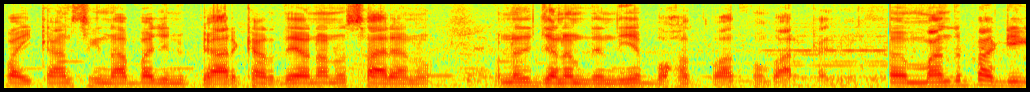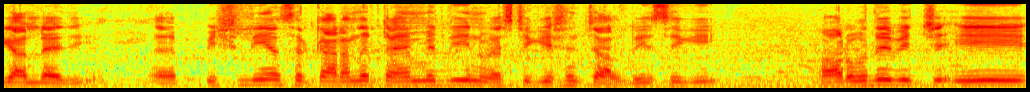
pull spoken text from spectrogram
ਭਾਈ ਕਾਨ ਸਿੰਘ ਨਾਭਾ ਜੀ ਨੂੰ ਪਿਆਰ ਕਰਦੇ ਆ, ਉਹਨਾਂ ਨੂੰ ਸਾਰਿਆਂ ਨੂੰ ਉਹਨਾਂ ਦੇ ਜਨਮ ਦਿਨ ਦੀਆਂ ਬਹੁਤ-ਬਹੁਤ ਮੁਬਾਰਕਾਂ ਜੀ। ਮੰਦਭਾਗੀ ਗੱਲ ਹੈ ਜੀ। ਪਿਛਲੀਆਂ ਸਰਕਾਰਾਂ ਦੇ ਟਾਈਮ ਇਹਦੀ ਇਨਵੈਸਟੀਗੇਸ਼ਨ ਚੱਲ ਰਹੀ ਸੀਗੀ ਔਰ ਉਹਦੇ ਵਿੱਚ ਇਹ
